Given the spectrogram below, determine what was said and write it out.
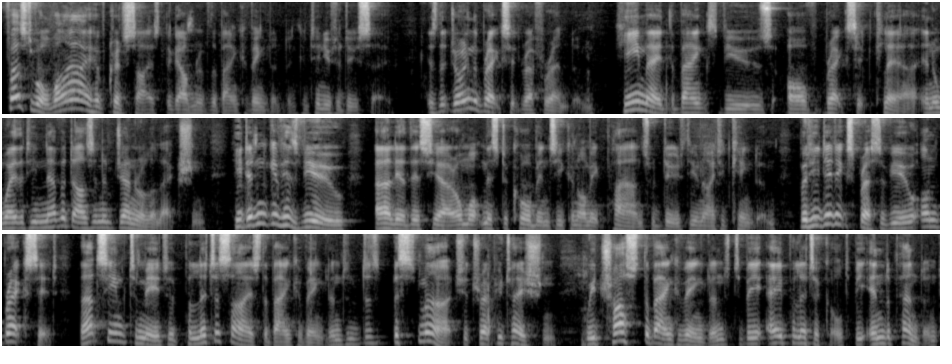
first of all, why I have criticised the Governor of the Bank of England and continue to do so is that during the Brexit referendum, he made the bank's views of Brexit clear in a way that he never does in a general election. He didn't give his view earlier this year on what Mr Corbyn's economic plans would do to the United Kingdom, but he did express a view on Brexit. That seemed to me to politicise the Bank of England and to besmirch its reputation. We trust the Bank of England to be apolitical, to be independent,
